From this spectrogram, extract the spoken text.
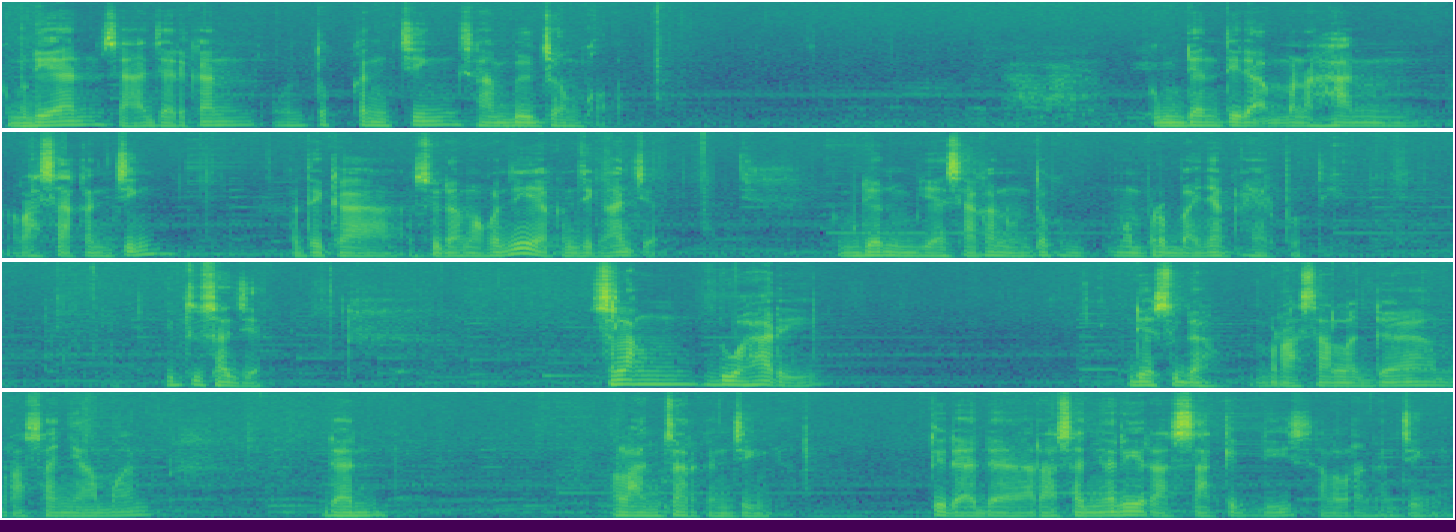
Kemudian saya ajarkan untuk kencing sambil jongkok. Kemudian tidak menahan rasa kencing ketika sudah mau kencing ya kencing aja. Kemudian membiasakan untuk memperbanyak air putih. Itu saja. Selang dua hari dia sudah merasa lega, merasa nyaman, dan lancar kencingnya. Tidak ada rasa nyeri, rasa sakit di saluran kencingnya.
